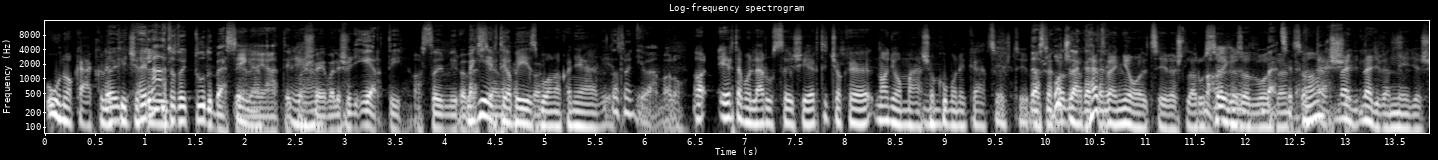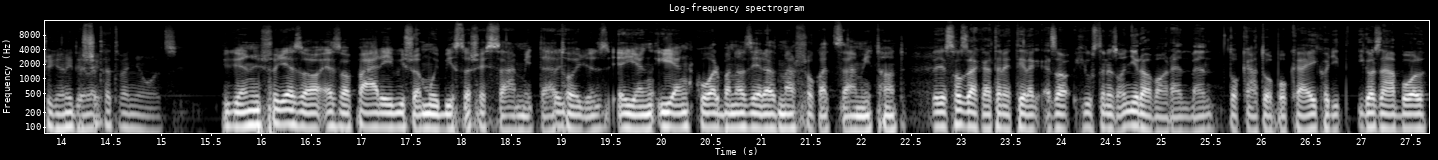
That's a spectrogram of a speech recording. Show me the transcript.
unokákkal egy kicsit hogy úgy- látod, hogy tud beszélni Igen, a játékosaival, és hogy érti azt, hogy miről meg érti beszélnek. a baseballnak a nyelvét. Az meg nyilvánvaló. A- Értem, hogy Larussa is érti, csak nagyon más a kommunikációs stílus. Hmm. De azt meg hozzá Bocsánat, kell tenni. 78 éves Larussa, igazad volt, Bence, Bence. tessék. Negy- 44-es, igen, idén lett 78. Igen, és hogy ez a, ez a pár év is amúgy biztos, hogy számít. Tehát, hogy ez ilyen, ilyen korban azért ez már sokat számíthat. De hogy ezt hozzá kell tenni, hogy tényleg ez a Houston ez annyira van rendben, tokától bokáig, hogy itt igazából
